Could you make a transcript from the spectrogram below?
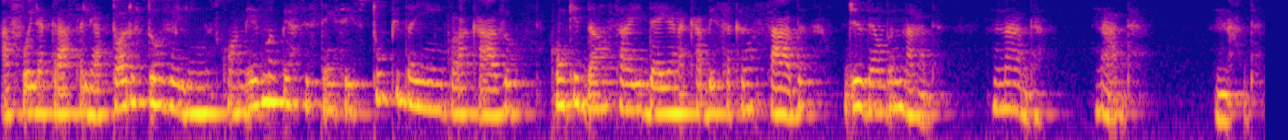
A folha traça aleatórios torvelinhos com a mesma persistência estúpida e implacável com que dança a ideia na cabeça cansada, dizendo nada, nada, nada, nada.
